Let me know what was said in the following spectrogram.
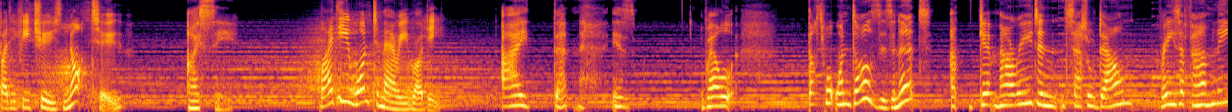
But if you choose not to, I see. why do you want to marry Roddy? I. That is. Well, that's what one does, isn't it? Uh, get married and settle down, raise a family.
